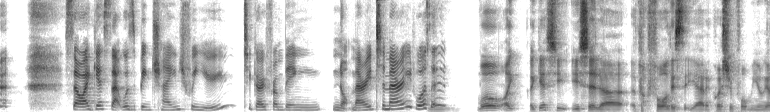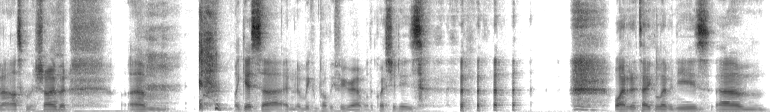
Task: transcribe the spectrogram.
so I guess that was a big change for you to go from being not married to married, was it? Well, I, I guess you, you said uh, before this that you had a question for me you were going to ask on the show, but um, I guess, uh, and, and we can probably figure out what the question is. Why did it take 11 years um,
